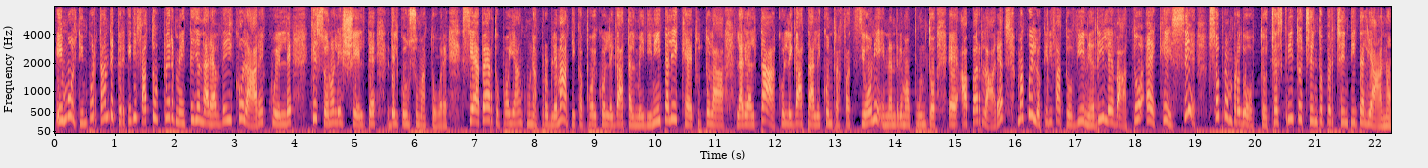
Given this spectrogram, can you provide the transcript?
e molto importante perché di fatto permette di andare a veicolare veicolare quelle che sono le scelte del consumatore. Si è aperto poi anche una problematica poi collegata al Made in Italy che è tutta la, la realtà collegata alle contraffazioni e ne andremo appunto eh, a parlare, ma quello che di fatto viene rilevato è che se sopra un prodotto c'è scritto 100% italiano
